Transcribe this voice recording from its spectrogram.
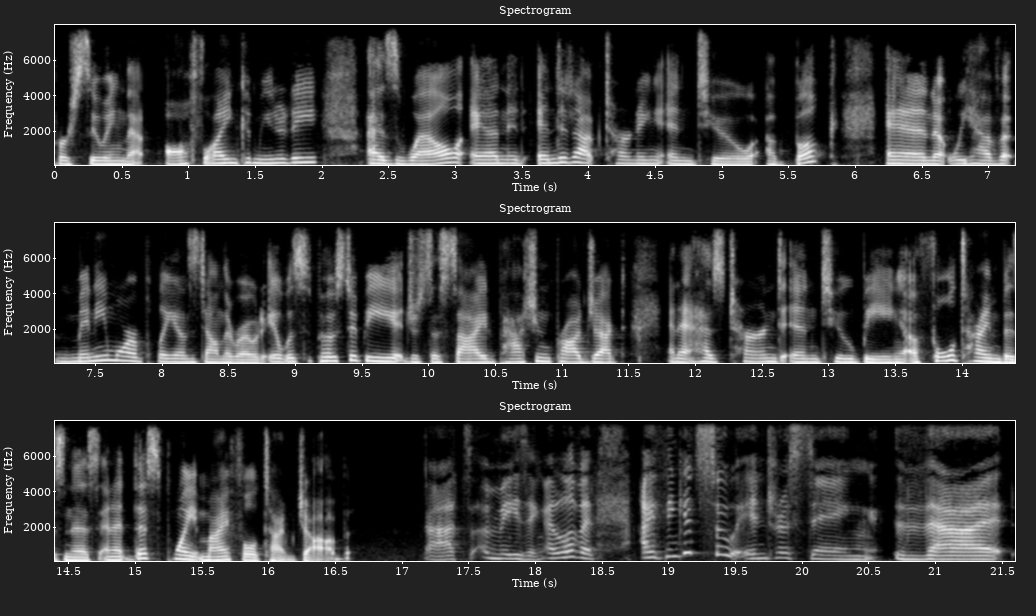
pursuing that offline community as well. And it ended up turning into a book, and we have many more plans down the road. It was supposed to be just a side passion project project and it has turned into being a full time business. And at this point, my full time job. That's amazing. I love it. I think it's so interesting that,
